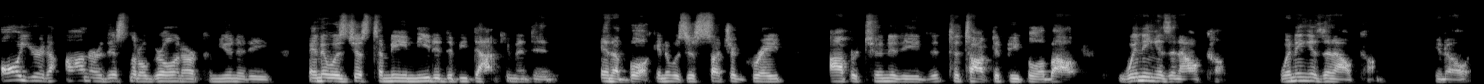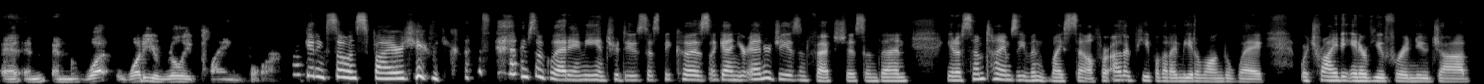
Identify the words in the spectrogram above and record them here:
all year to honor this little girl in our community. And it was just to me needed to be documented in a book. And it was just such a great opportunity to, to talk to people about winning is an outcome. Winning is an outcome you know and, and and what what are you really playing for? I'm getting so inspired here because i'm so glad amy introduced us because again your energy is infectious. And then you know sometimes even myself or other people that i meet along the way we're trying to interview for a new job.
